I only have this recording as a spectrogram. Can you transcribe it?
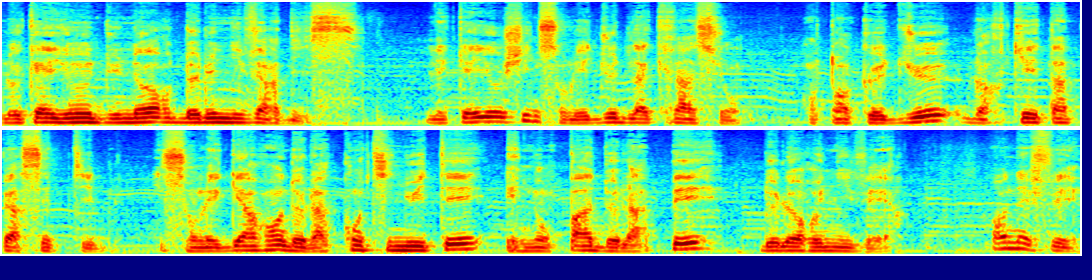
le Kaio du nord de l'univers 10. Les Kaioshin sont les dieux de la création. En tant que dieux, leur qui est imperceptible. Ils sont les garants de la continuité et non pas de la paix de leur univers. En effet,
